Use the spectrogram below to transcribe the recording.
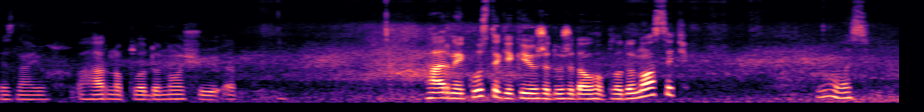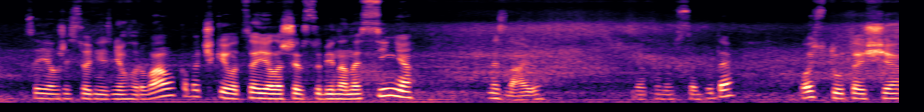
я знаю, гарно плодоношую. е, Гарний кустик, який вже дуже довго плодоносить. Ну ось, це я вже сьогодні з нього рвав кабачки. Оце я лишив собі на насіння. Не знаю, як воно все буде. Ось тут ще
